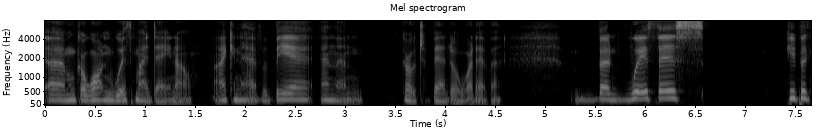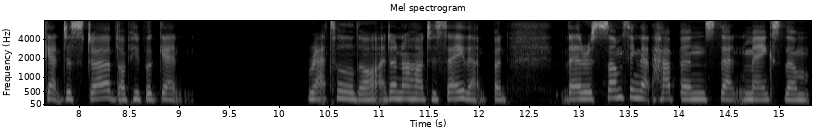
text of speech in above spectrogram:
um, go on with my day now. I can have a beer and then go to bed or whatever. But with this, people get disturbed or people get rattled or I don't know how to say that, but there is something that happens that makes them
